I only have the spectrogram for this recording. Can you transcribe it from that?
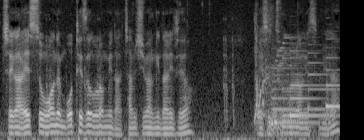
제가 S1을 못해서 그럽니다. 잠시만 기다리세요. S2를 하겠습니다.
